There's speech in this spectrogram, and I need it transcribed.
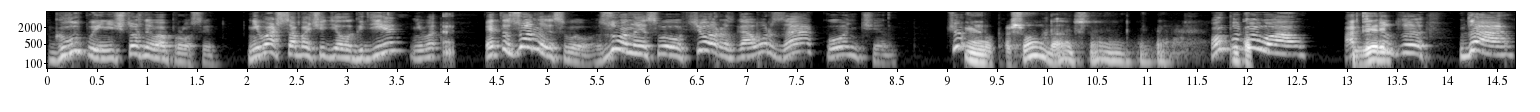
глупые, ничтожные вопросы? Не ваше собачье дело где? Не ва... Это зона СВО. Зона СВО. Все, разговор закончен. Все. Ну, хорошо, да, все. Он побывал. А Верим. ты тут... Э, да,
